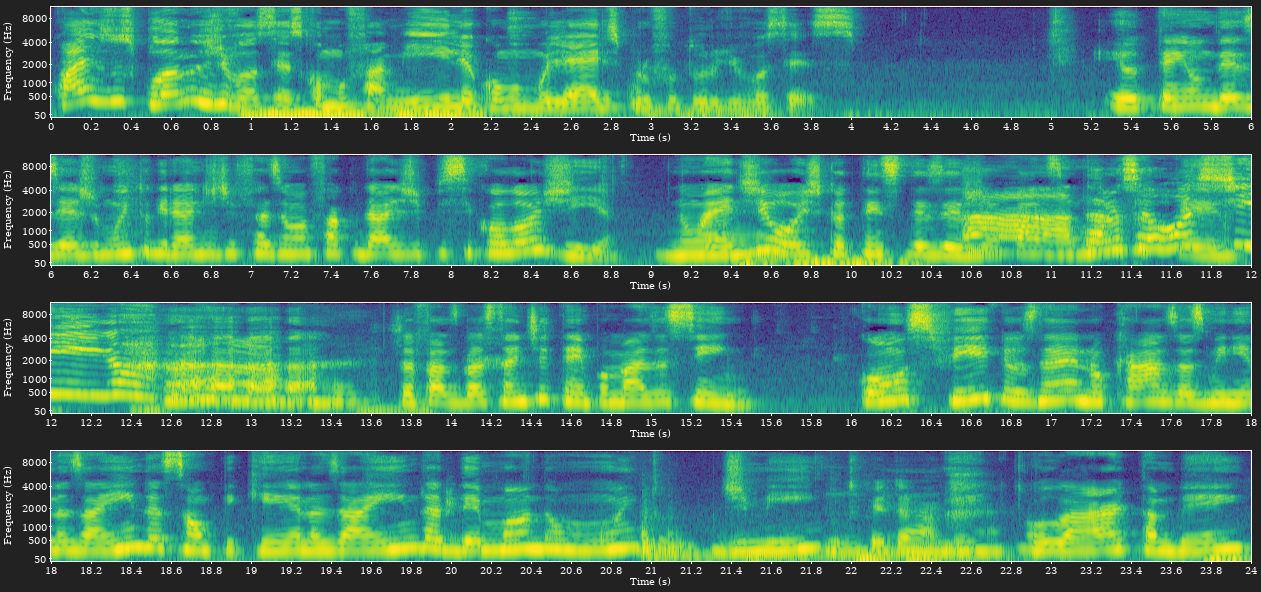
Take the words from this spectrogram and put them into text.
Quais os planos de vocês como família, como mulheres, pro futuro de vocês? Eu tenho um desejo muito grande de fazer uma faculdade de psicologia. Não é de hoje que eu tenho esse desejo, já faz ah, muito tá no seu tempo. rostinho. já faz bastante tempo, mas assim, com os filhos, né? No caso, as meninas ainda são pequenas, ainda demandam muito de mim, Muito cuidado, né? o lar também.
